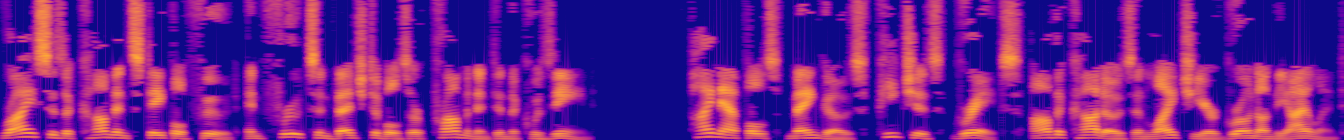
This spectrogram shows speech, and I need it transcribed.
Rice is a common staple food, and fruits and vegetables are prominent in the cuisine. Pineapples, mangoes, peaches, grapes, avocados and lychee are grown on the island.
